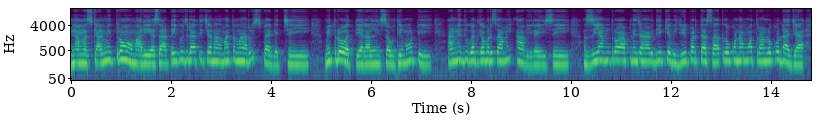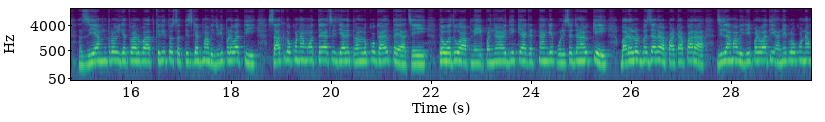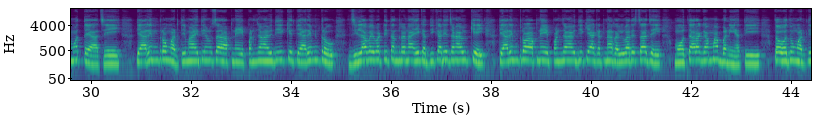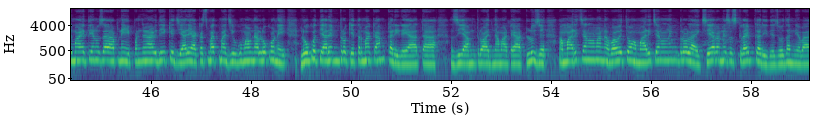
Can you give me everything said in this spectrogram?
નમસ્કાર મિત્રો, અમારી એસઆરટી ગુજરાતી ચેનલમાં તમારું સ્વાગત છે. મિત્રો, અત્યારે હાલની સૌથી મોટી આને દુઃખદ ખબર સામે આવી રહી છે. જ્યાં મિત્રો, આપને જણાવી દઈએ કે વીજળી પડતા સાત લોકોના મોત, ત્રણ લોકો ડાજ્યા જ્યાં મિત્રો, વિગતવાર વાત કરીએ તો છત્તીસગઢમાં વીજળી પડવાથી સાત લોકોના મોત થયા છે, જ્યારે ત્રણ લોકો ઘાયલ થયા છે. તો વધુ આપને એ પણ જણાવી દઈએ કે આ ઘટના અંગે પોલીસે જણાવ્યું કે બાડોલોડ બજાર પાટાપારા જિલ્લામાં વીજળી પડવાથી અનેક લોકોના મોત થયા છે. ત્યારે મિત્રો મળતી માહિતી અનુસાર આપને એ પણ જણાવી દઈએ કે ત્યારે મિત્રો જિલ્લા તંત્રના એક અધિકારીએ જણાવ્યું કે ત્યારે મિત્રો આપને એ પણ જણાવી દઈએ કે આ ઘટના રવિવારે સાંજે મોહતારા ગામમાં બની હતી. તો વધુ મળતી માહિતી અનુસાર આપને એ પણ જણાવી દઈએ કે જ્યારે અકસ્માતમાં જીવ ગુમાવનાર લોકોને લોકો ત્યારે મિત્રો ખેતરમાં કામ કરી રહ્યા હતા. જી આ મિત્રો, આજના માટે આટલું જ. અમારી ચેનલમાં નવા હોય તો અમારી ચેનલને મિત્રો લાઈક, શેર અને સબસ્ક્રાઈબ કરી દેજો. ધન્યવાદ.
